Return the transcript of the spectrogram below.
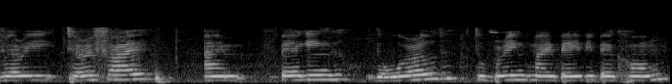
very terrified. I'm begging the world to bring my baby back home.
